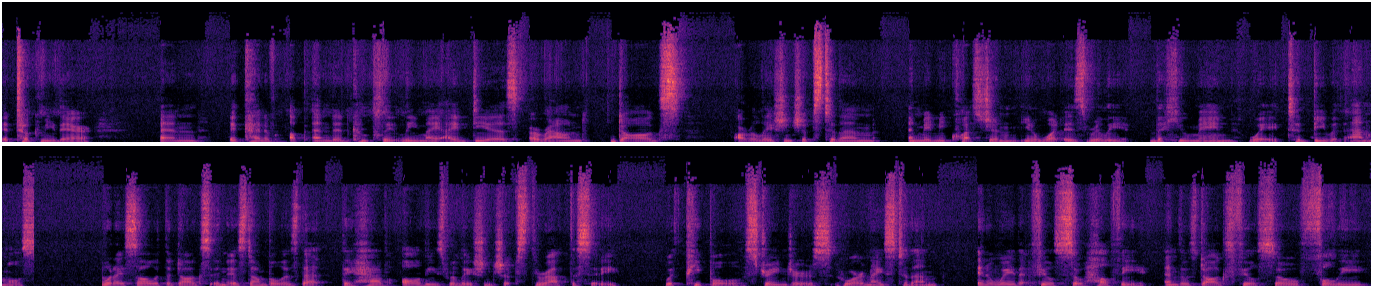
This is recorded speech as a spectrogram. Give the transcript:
it took me there. And it kind of upended completely my ideas around dogs, our relationships to them, and made me question, you know, what is really the humane way to be with animals. What I saw with the dogs in Istanbul is that they have all these relationships throughout the city with people, strangers who are nice to them in a way that feels so healthy. And those dogs feel so fully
